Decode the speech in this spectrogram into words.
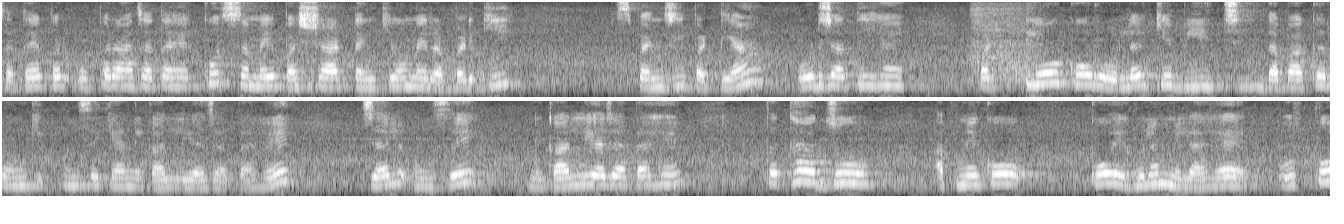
सतह पर ऊपर आ जाता है। कुछ समय पश्चात टंकियों में रबड़ की स्पंजी पट्टियाँ उड़ जाती हैं। पट्टियों को रोलर के बीच दबाकर उनकी, उनसे क्या निकाल लिया जाता है? जल उनसे निकाल लिया जाता है तथा जो अपने को कोएगुलम मिला है, उसको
